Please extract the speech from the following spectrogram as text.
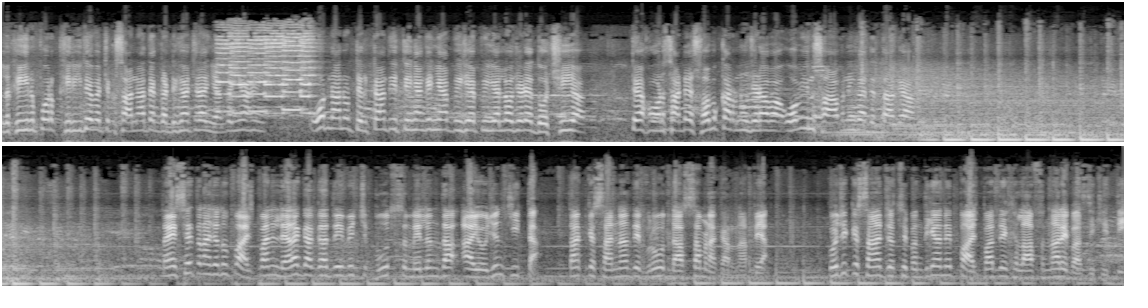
ਲਖੀਮਪੁਰ ਖੀਰੀ ਦੇ ਵਿੱਚ ਕਿਸਾਨਾਂ ਤੇ ਗੱਡੀਆਂ ਚੜਾਈਆਂ ਗਈਆਂ ਸੀ। ਉਹਨਾਂ ਨੂੰ ਟਿਕਟਾਂ ਦਿੱਤੀਆਂ ਗਈਆਂ, ਬੀਜੇਪੀ ਵੱਲੋਂ ਜਿਹੜੇ ਦੋਸ਼ੀ ਆ, ਤੇ ਹੁਣ ਸਾਡੇ ਸੁਭ ਕਰਨ ਨੂੰ ਜਿਹੜਾ ਵਾ, ਉਹ ਵੀ ਇਨਸਾਫ ਨਹੀਂਗਾ ਦਿੱਤਾ ਗਿਆ। ਤਾਂ ਇਸੇ ਤਰ੍ਹਾਂ ਜਦੋਂ ਭਾਜਪਾ ਨੇ ਲਹਿਰਾ ਗਾਗਾ ਦੇ ਵਿੱਚ ਬੂਥ ਸੰਮੇਲਨ ਦਾ ਆਯੋਜਨ ਕੀਤਾ, ਤਾਂ ਕਿਸਾਨਾਂ ਦੇ ਵਿਰੋਧ ਦਾ ਸਾਹਮਣਾ ਕਰਨਾ ਪਿਆ। ਕੁਝ ਕਿਸਾਨ ਜਥੇਬੰਦੀਆਂ ਨੇ ਭਾਜਪਾ ਦੇ ਖਿਲਾਫ ਨਾਅਰੇਬਾਜ਼ੀ ਕੀਤੀ।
